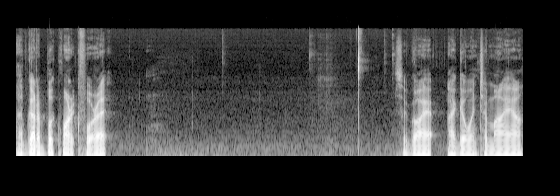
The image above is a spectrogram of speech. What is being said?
I've got a bookmark for it. So go I, I go into Maya.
